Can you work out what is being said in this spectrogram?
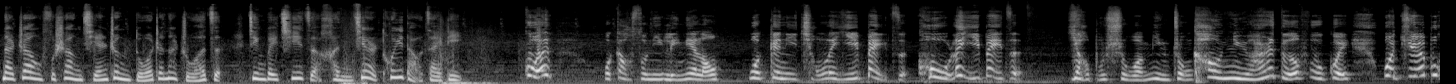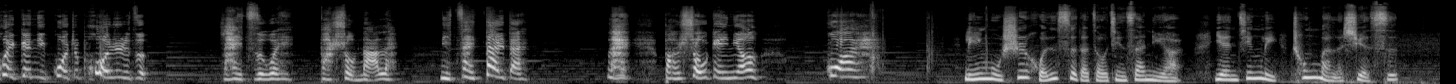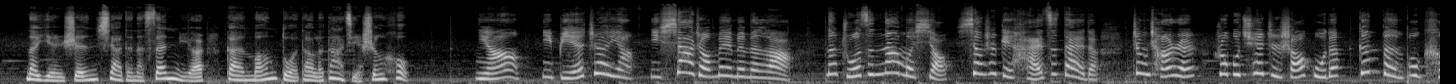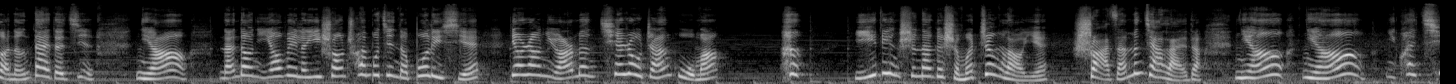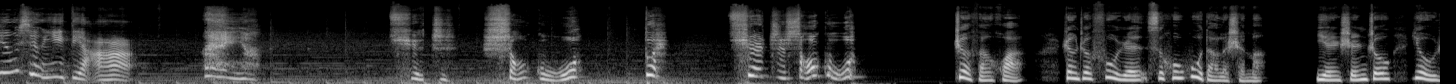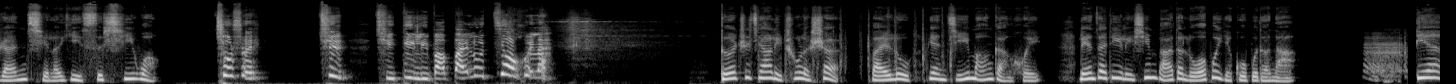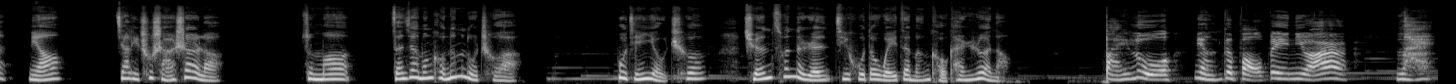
那丈夫上前正夺着那镯子，竟被妻子狠劲儿推倒在地。滚！我告诉你，林念龙，我跟你穷了一辈子，苦了一辈子，要不是我命中靠女儿得富贵，我绝不会跟你过这破日子。来，紫薇，把手拿来，你再戴戴。来，把手给娘，乖。林木失魂似的走进三女儿，眼睛里充满了血丝，那眼神吓得那三女儿赶忙躲到了大姐身后。娘，你别这样，你吓着妹妹们了。那镯子那么小，像是给孩子戴的，正常人若不缺指少骨的，根本不可能戴得进。娘，难道你要为了一双穿不进的玻璃鞋，要让女儿们切肉斩骨吗？哼，一定是那个什么郑老爷。耍咱们家来的，娘娘，你快清醒一点儿！哎呀，缺纸少骨，对，缺纸少骨。这番话让这妇人似乎悟到了什么，眼神中又燃起了一丝希望。秋水，去去地里把白露叫回来。得知家里出了事儿，白露便急忙赶回。连在地里新拔的萝卜也顾不得拿，爹娘，家里出啥事儿了？怎么咱家门口那么多车啊！不仅有车，全村的人几乎都围在门口看热闹。白露，娘的宝贝女儿，来，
